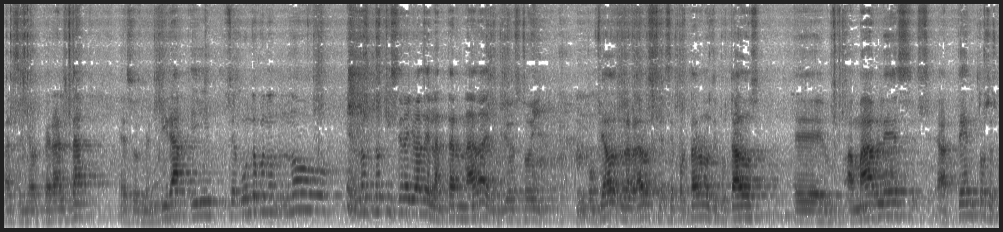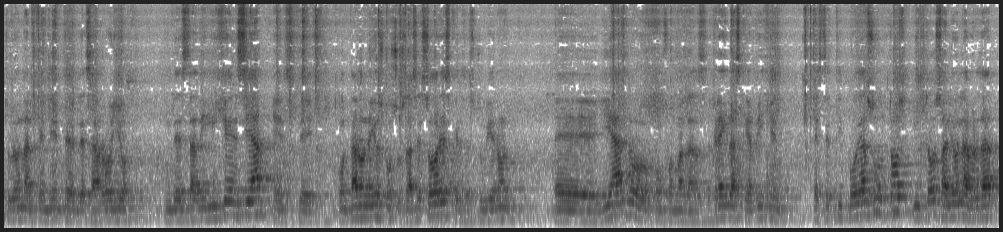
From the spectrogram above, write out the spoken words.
al señor Peralta. eso es mentira. Y segundo, bueno, no, no, quisiera yo adelantar nada, yo estoy confiado, la verdad se, se portaron los diputados eh, amables, atentos, estuvieron al pendiente del desarrollo de esta diligencia, este, contaron ellos con sus asesores que les estuvieron eh, guiando conforme a las reglas que rigen este tipo de asuntos. Y todo salió la verdad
